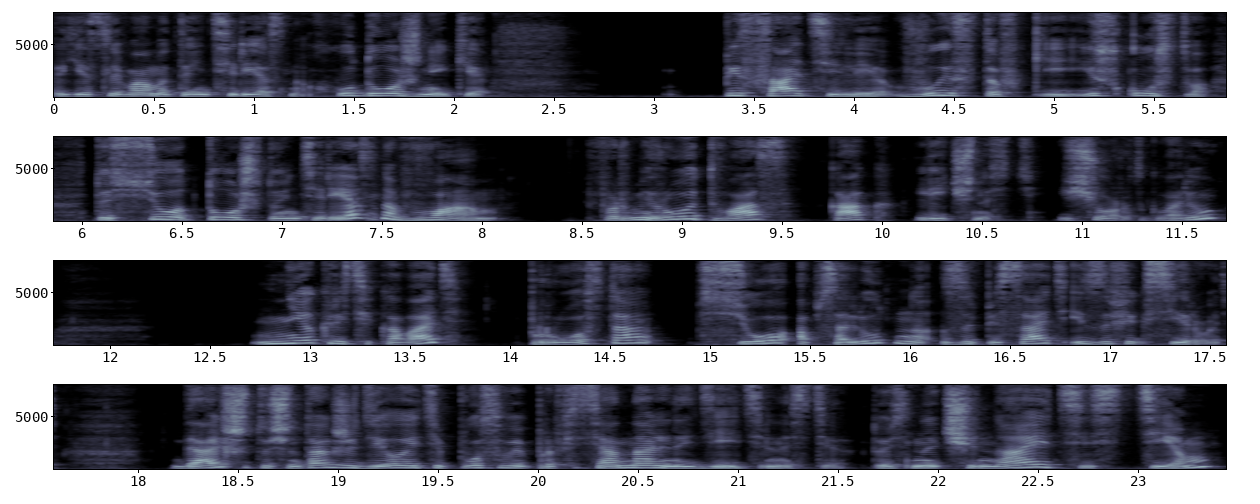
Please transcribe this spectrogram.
если вам это интересно, художники, писатели, выставки, искусство. То есть все то, что интересно вам, формирует вас как личность. Еще раз говорю, не критиковать, просто все абсолютно записать и зафиксировать. Дальше точно так же делаете по своей профессиональной деятельности. То есть начинаете с тем,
